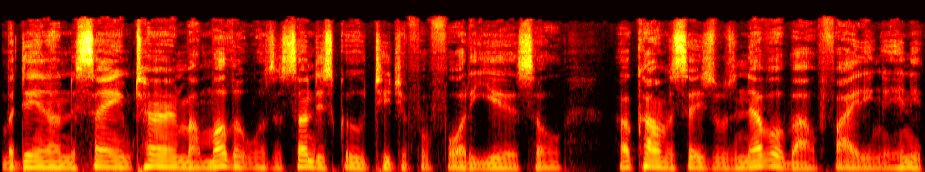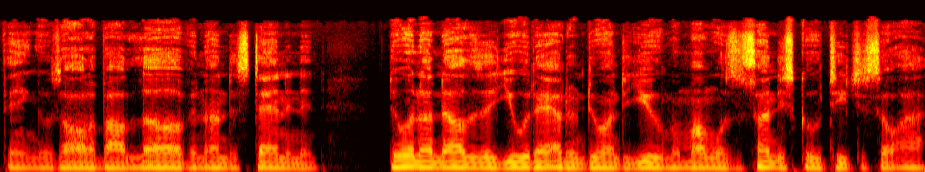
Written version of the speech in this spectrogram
But then on the same turn, my mother was a Sunday school teacher for 40 years, so her conversation was never about fighting or anything. It was all about love and understanding and doing unto others that you would have them do unto you. My mom was a Sunday school teacher, so I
